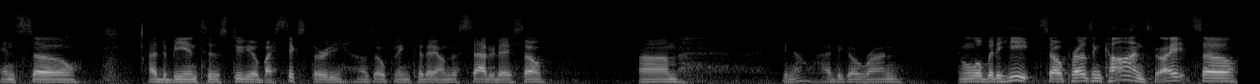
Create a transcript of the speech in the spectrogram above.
and so I had to be into the studio by 6:30. I was opening today on this Saturday, so um, you know I had to go run in a little bit of heat. So pros and cons, right? So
